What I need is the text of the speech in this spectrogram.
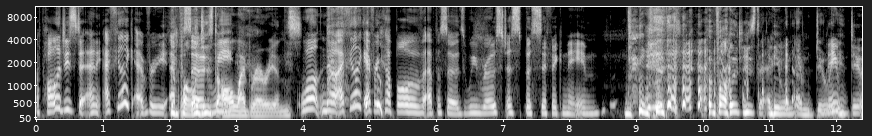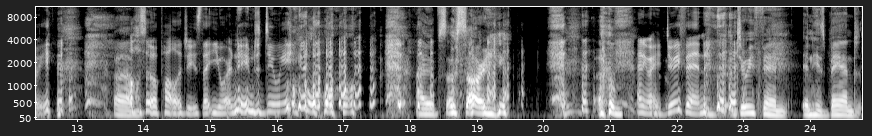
Apologies to any. I feel like every episode. Apologies to we- all librarians. Well, no, I feel like every couple of episodes we roast a specific name Apologies to anyone named Dewey. named Dewey. Um, also, apologies that you are named Dewey. I am so sorry. anyway, Dewey Finn. Dewey Finn and his band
